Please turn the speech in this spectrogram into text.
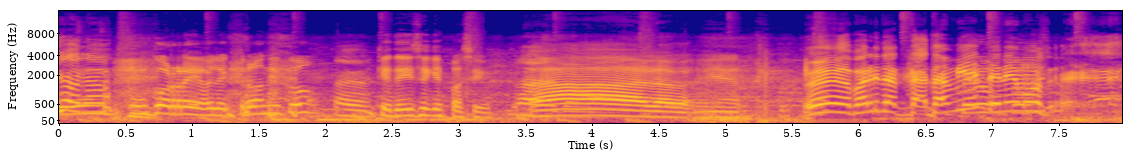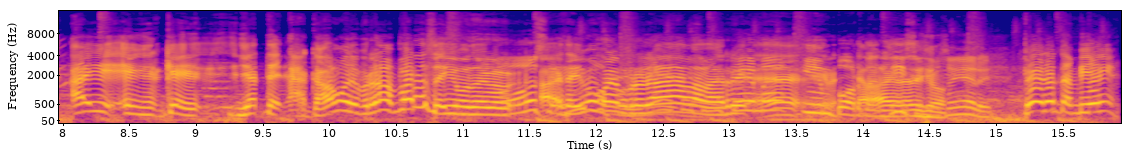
un, un correo electrónico Eh. que te dice que es pasivo. Ah, la- Mierda. Bueno, Parrita, ta- también Pero, tenemos eh, ahí en que ya te, acabamos el programa, Parra, seguimos, No, Ah, seguimos con el programa, es un Parrita. tema Eh, importantísimo, señores. Pero también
